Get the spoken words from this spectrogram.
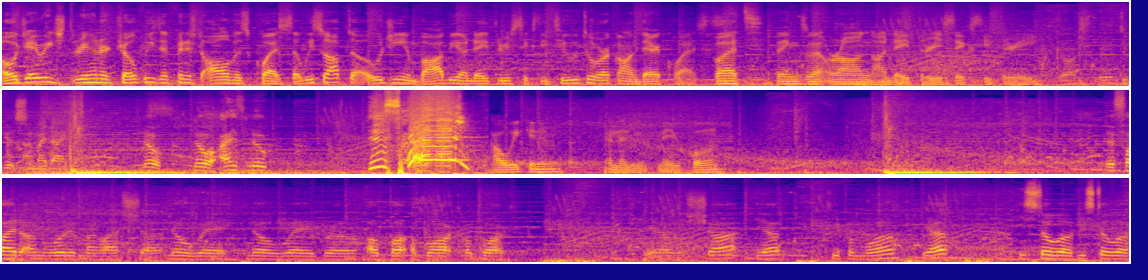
OJ reached 300 trophies and finished all of his quests, so we swapped to OG and Bobby on day 362 to work on their quests. But things went wrong on day 363. Gosh, we need to get I some. might die. No, no, I have no. His head! I'll weaken him and then maybe pull him. If I'd unloaded my last shot. No way, no way, bro. I'll, bu- I'll block, I'll block. Get another shot. Yep. Keep him low. Yep. He's still low, he's still low.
